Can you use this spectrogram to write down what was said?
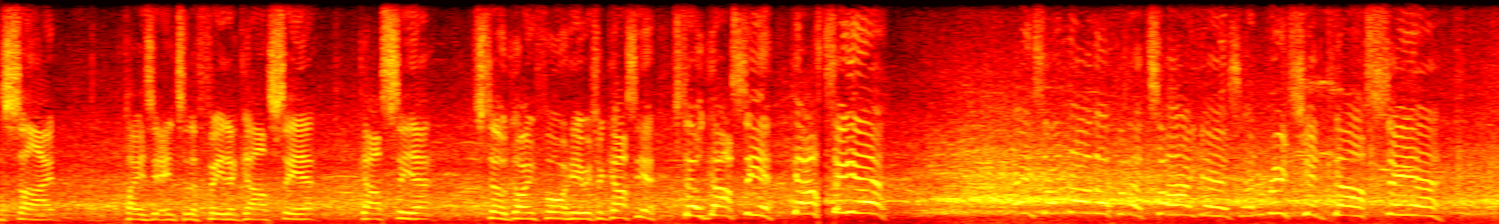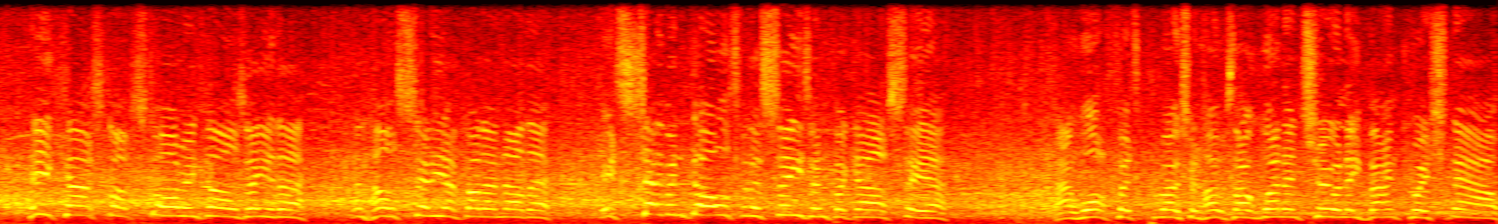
Inside, plays it into the feet of Garcia. Garcia still going forward here. Richard Garcia, still Garcia. Garcia! It's another for the Tigers, and Richard Garcia. He can't stop scoring goals either, and Hull City have got another. It's seven goals for the season for Garcia. And Watford's promotion hopes are well and truly vanquished now.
